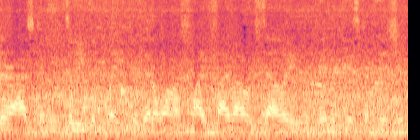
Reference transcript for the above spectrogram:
Uh, they're asking me to leave the plane because they don't want to fly five hours to LA to defend in these conditions.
